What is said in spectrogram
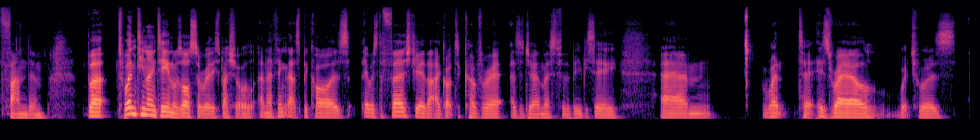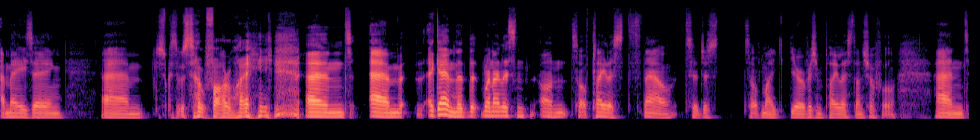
fandom. But 2019 was also really special, and I think that's because it was the first year that I got to cover it as a journalist for the BBC. Um, went to Israel, which was amazing, um, just because it was so far away. and um, again, the, the, when I listen on sort of playlists now to just sort of my Eurovision playlist on shuffle, and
